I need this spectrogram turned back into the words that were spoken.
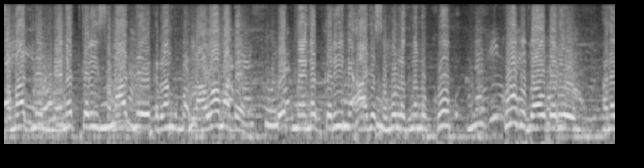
સમાજને મહેનત કરી, સમાજને એક રંગ લાવવા માટે એક મહેનત કરીને આજે સમૂહ લગ્નનું ખૂબ ખૂબ ભાવભર્યું અને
